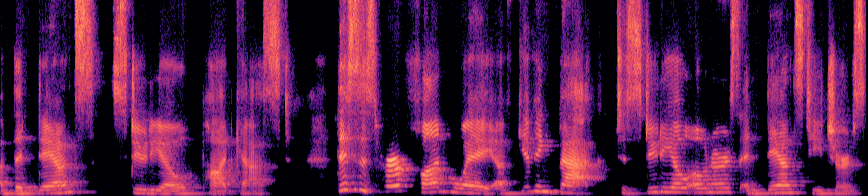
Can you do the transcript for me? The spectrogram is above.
of the Dance Studio podcast. This is her fun way of giving back to studio owners and dance teachers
